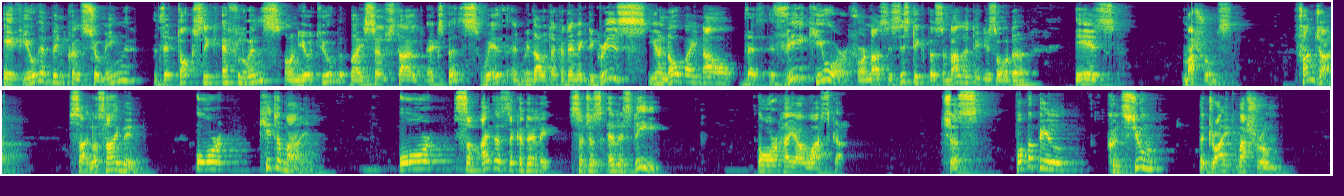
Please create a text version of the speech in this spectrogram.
If you have been consuming the toxic effluence on YouTube by self-styled experts with and without academic degrees, you know by now that the cure for narcissistic personality disorder is mushrooms, fungi, psilocybin, or ketamine, or some either psychedelic such as LSD or ayahuasca. Just pop a pill, consume a dried mushroom,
